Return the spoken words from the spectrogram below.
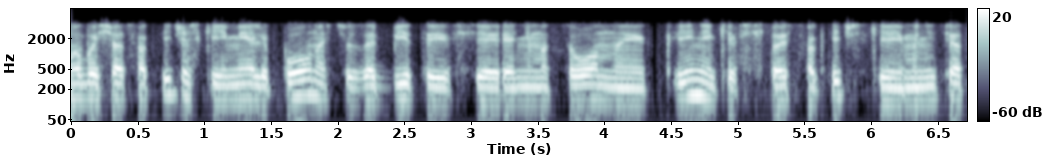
мы бы сейчас фактически имели полностью забитые все реанимационные клиники, то есть фактически иммунитет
